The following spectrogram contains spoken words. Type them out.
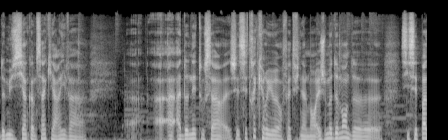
musiciens comme ça qui arrivent à, donner tout ça. C'est très curieux en fait finalement et je me demande euh, si c'est pas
